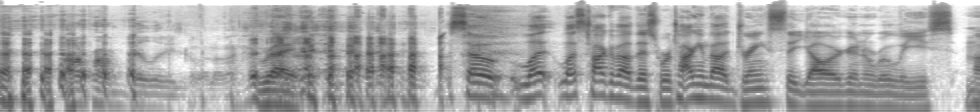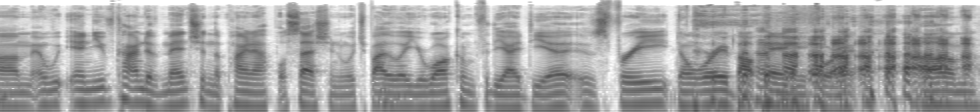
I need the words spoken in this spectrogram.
A lot of probabilities going on. right. so let let's talk about this. We're talking about drinks that y'all are going to release, um, and we, and you've kind of mentioned the pineapple session, which by the way, you're welcome for the idea. It was free. Don't worry about paying me for it. Um,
